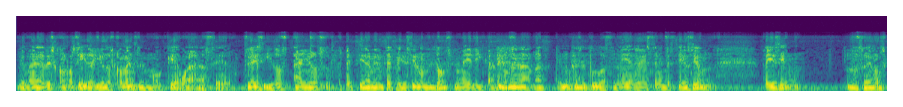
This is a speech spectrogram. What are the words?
de manera desconocida. Yo les comento, en Moquegua hace tres y dos años respectivamente fallecieron dos médicas, dos damas, que nunca se pudo hasta el día de hoy esta investigación. Fallecieron. No sabemos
